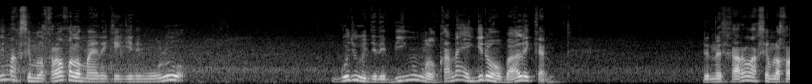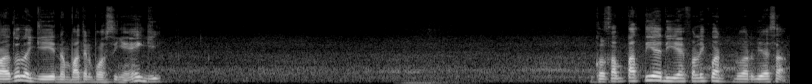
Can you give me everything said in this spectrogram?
Ini Maxim Lacroix kalau mainnya kayak gini mulu gue juga jadi bingung loh. Karena Egi udah mau balik kan? Dan sekarang Maxim Lacroix itu lagi nempatin postingnya Egi gol keempat dia di EFL League luar biasa.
